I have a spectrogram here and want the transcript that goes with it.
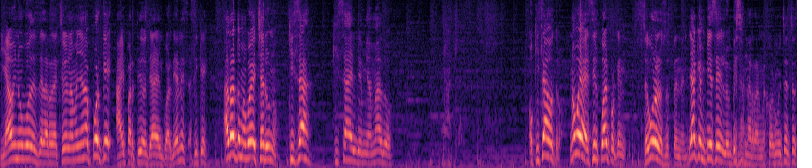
y hoy no hubo desde la redacción en la mañana porque hay partidos ya del Guardianes. Así que al rato me voy a echar uno. Quizá, quizá el de mi amado o quizá otro. No voy a decir cuál porque seguro lo suspenden. Ya que empiece, lo empiezo a narrar mejor, muchachos.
